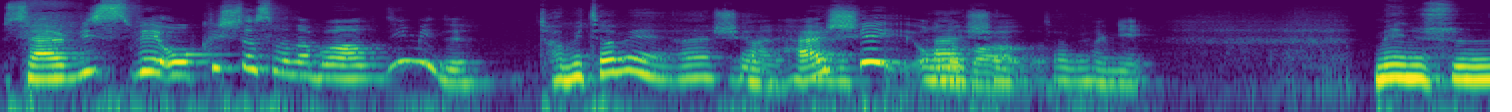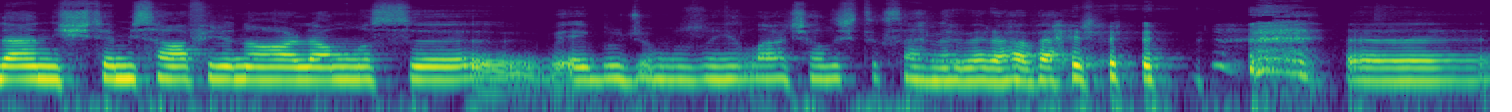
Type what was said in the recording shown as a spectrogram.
servis ve o kış da sana bağlı değil miydi? Tabii tabii her şey. Yani her Tabii. şey ona Her şey, bağlı. tabii. Hani menüsünden işte misafirin ağırlanması Ebru'cumuzun yıllar çalıştık seninle beraber. Ee,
